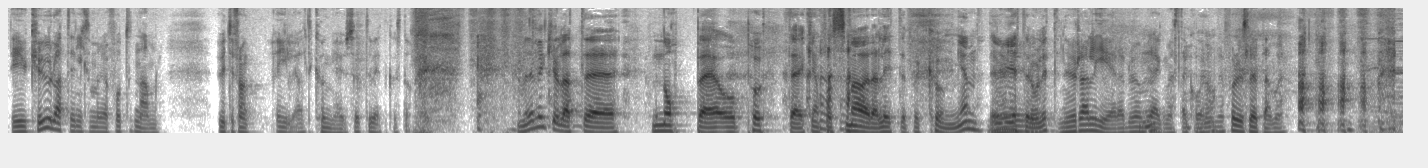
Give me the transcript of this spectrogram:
Det är ju kul att det liksom har fått ett namn utifrån, jag gillar alltid kungahuset, du vet Gustav. Men det är väl kul att eh, Noppe och Putte kan få smöra lite för kungen. Det är väl jätteroligt. Nu raljerar du om jägmästarkåren, det får du sluta med.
